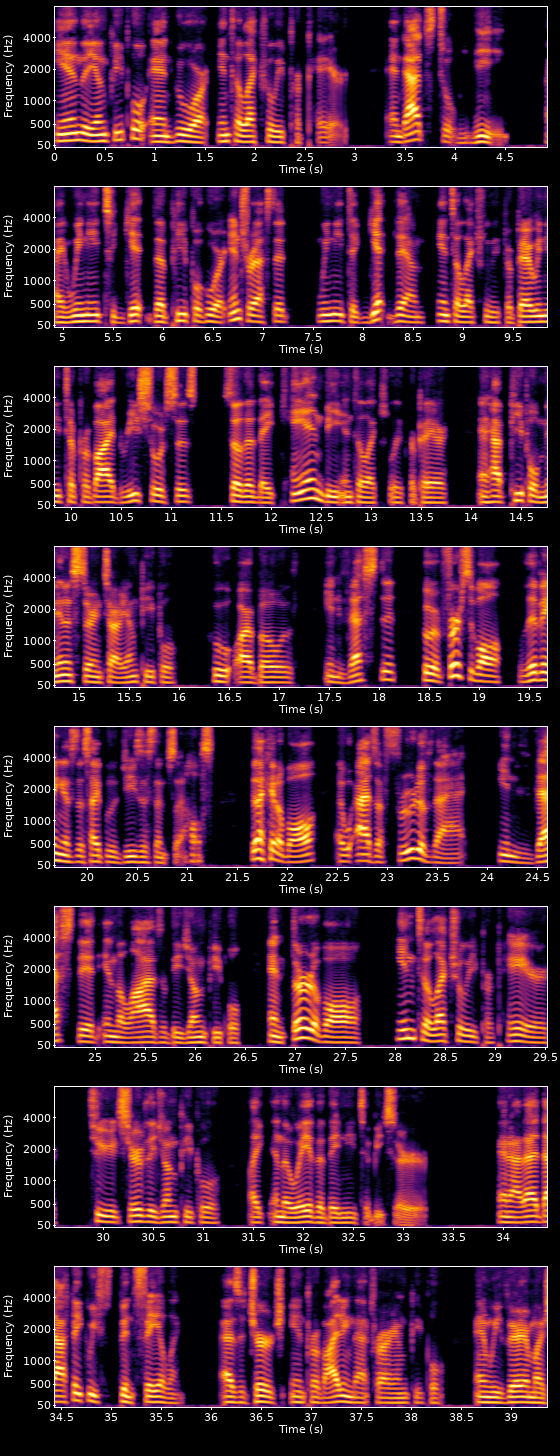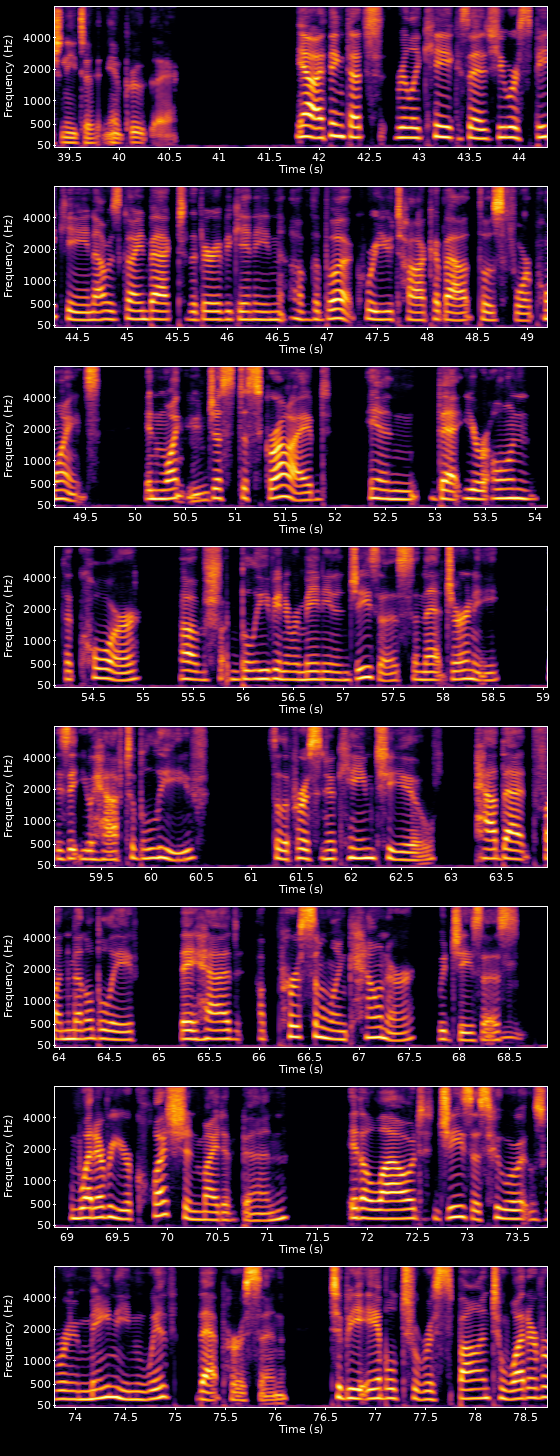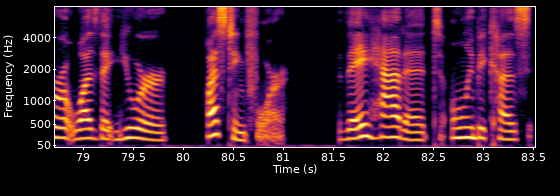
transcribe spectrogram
in the young people and who are intellectually prepared. And that's what we need. Like we need to get the people who are interested, we need to get them intellectually prepared. We need to provide resources so that they can be intellectually prepared and have people ministering to our young people who are both invested, who are, first of all, living as disciples of Jesus themselves. Second of all, as a fruit of that, invested in the lives of these young people. And third of all, intellectually prepared to serve these young people like in the way that they need to be served. And I, I think we've been failing as a church in providing that for our young people, and we very much need to improve there. Yeah, I think that's really key because as you were speaking, I was going back to the very beginning of the book where you talk about those four points. And what mm-hmm. you just described in that your own the core of believing and remaining in Jesus and that journey is that you have to believe. So the person who came to you had that fundamental belief. They had a personal encounter with Jesus. Mm. Whatever your question might have been, it allowed Jesus, who was remaining with that person, to be able to respond to whatever it was that you were questing for. They had it only because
